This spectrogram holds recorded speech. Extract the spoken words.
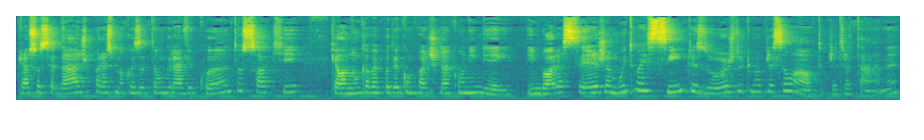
Para a sociedade parece uma coisa tão grave quanto, só que que ela nunca vai poder compartilhar com ninguém. Embora seja muito mais simples hoje do que uma pressão alta para tratar, né?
